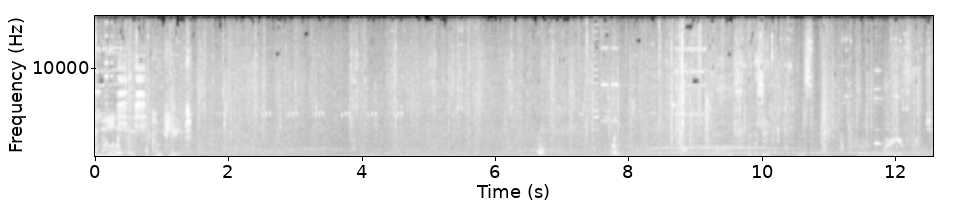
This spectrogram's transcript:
Analysis complete. Where are your friends?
